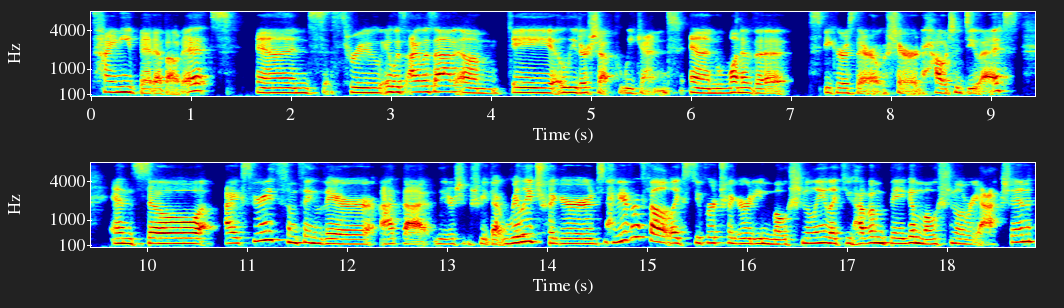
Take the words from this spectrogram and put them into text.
tiny bit about it and through it was i was at um, a leadership weekend and one of the speakers there shared how to do it and so I experienced something there at that leadership retreat that really triggered. Have you ever felt like super triggered emotionally? Like you have a big emotional reaction,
